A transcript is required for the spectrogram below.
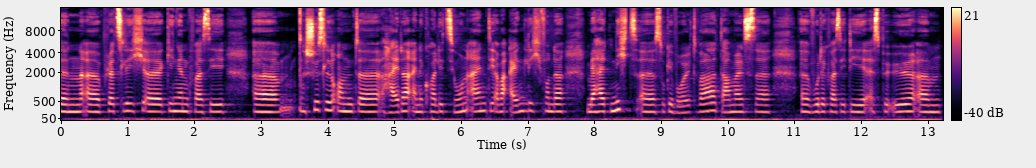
Denn äh, plötzlich äh, gingen quasi ähm, Schüssel und äh, Haider eine Koalition ein, die aber eigentlich von der Mehrheit nicht äh, so gewollt war. Damals wurde quasi die SPÖ ähm,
